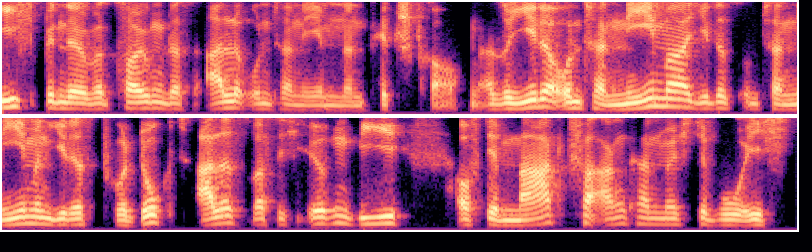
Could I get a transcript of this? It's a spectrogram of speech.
ich bin der Überzeugung, dass alle Unternehmen einen Pitch brauchen. Also jeder Unternehmer, jedes Unternehmen, jedes Produkt, alles, was ich irgendwie auf dem Markt verankern möchte, wo ich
